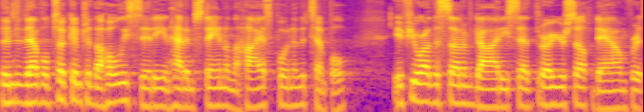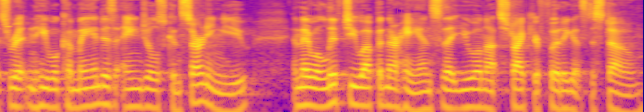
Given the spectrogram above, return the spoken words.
Then the devil took him to the holy city and had him stand on the highest point of the temple. If you are the Son of God, he said, throw yourself down, for it's written, He will command His angels concerning you, and they will lift you up in their hands, so that you will not strike your foot against a stone.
